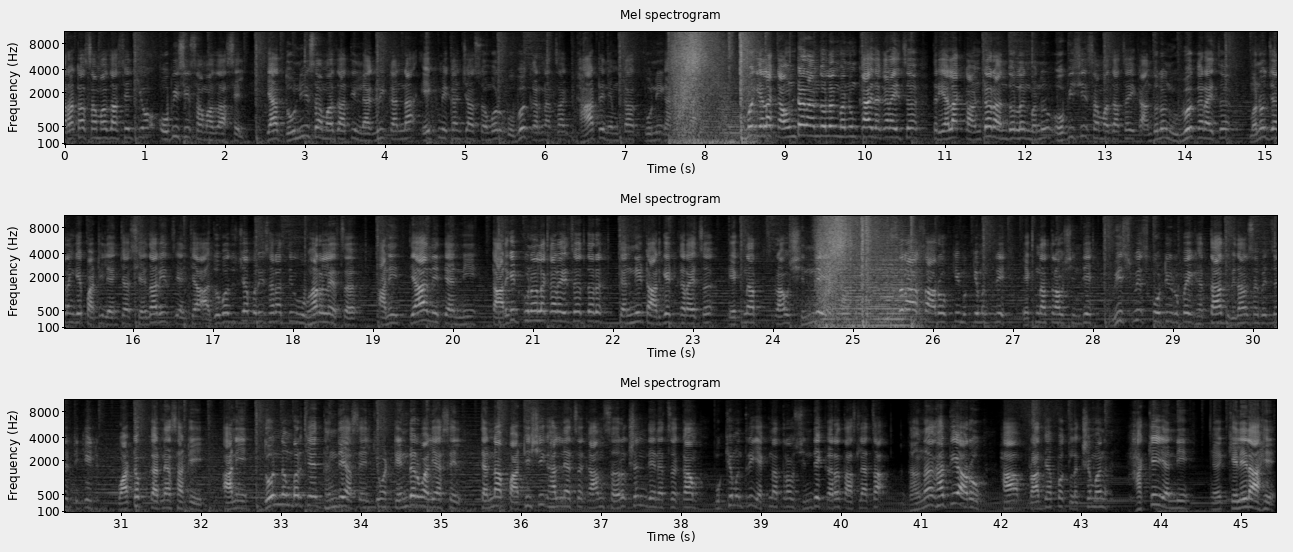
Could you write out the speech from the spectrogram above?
मराठा समाज असेल किंवा ओबीसी समाज असेल या दोन्ही समाजातील नागरिकांना एकमेकांच्या समोर उभं करण्याचा घाट नेमका कोणी घातला? मग याला काउंटर आंदोलन म्हणून काय करायचं? तर याला काउंटर आंदोलन म्हणून ओबीसी समाजाचं एक आंदोलन उभं करायचं. मनोज जरंगे पाटील यांच्या शेजारीच यांच्या आजूबाजूच्या परिसरात ते उभारल्याचं आणि त्या नेत्यांनी टार्गेट कुणाला करायचं? तर त्यांनी टार्गेट करायचं एकनाथराव शिंदे यांना. दुसरा असा आरोप की मुख्यमंत्री एकनाथराव शिंदे वीस वीस कोटी रुपये घेतात विधानसभेचं तिकीट वाटप करण्यासाठी. आणि दोन नंबरचे धंदे असेल किंवा टेंडरवाले असेल त्यांना पाठीशी घालण्याचं काम संरक्षण देण्याचं काम मुख्यमंत्री एकनाथराव शिंदे करत असल्याचा घणाघाती आरोप हा प्राध्यापक लक्ष्मण हाके यांनी केलेला आहे.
